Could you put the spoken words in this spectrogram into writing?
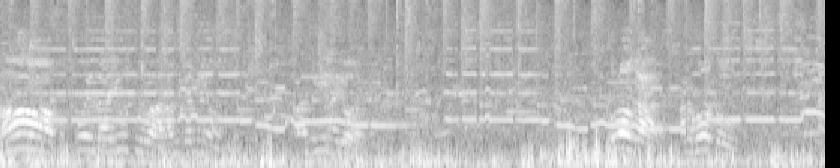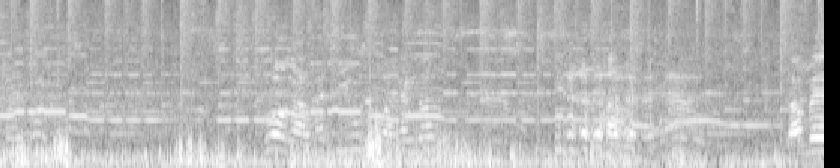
Oh. Fabio. Vlogger, para foto. Vlogger, metti YouTube, capito? Vabbè.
